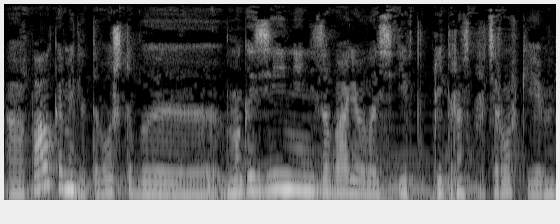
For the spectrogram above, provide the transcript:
э, палками для того, чтобы в магазине не заваливалось и при транспортировке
